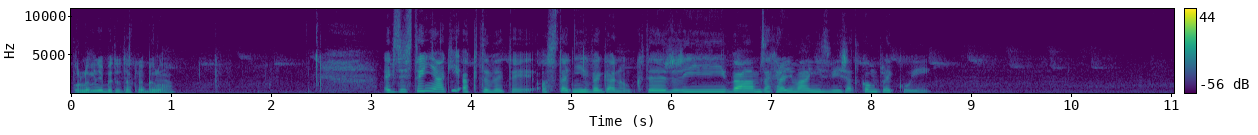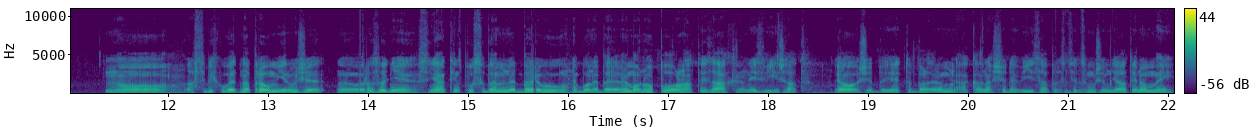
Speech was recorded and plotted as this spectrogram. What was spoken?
Podle mě by to tak nebylo. Existují nějaké aktivity ostatních veganů, kteří vám zachraňování zvířat komplikují? No, asi bych uvedl na pravou míru, že uh, rozhodně si nějakým způsobem neberu nebo nebereme monopol na ty záchrany zvířat. Jo, že by to byla jenom nějaká naše devíza, prostě mm-hmm. co můžeme dělat jenom my.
